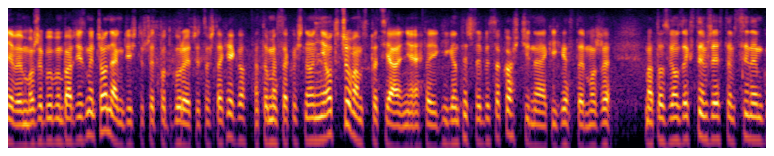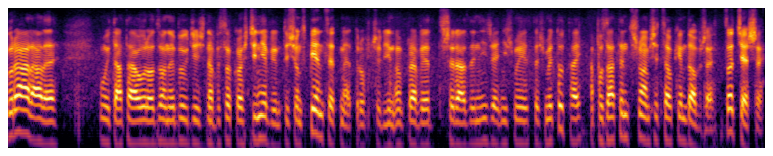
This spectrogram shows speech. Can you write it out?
nie wiem, może byłbym bardziej zmęczony, jak gdzieś tu szedł pod górę czy coś takiego. Natomiast jakoś no nie odczuwam specjalnie tej gigantycznej wysokości, na jakich jestem. Może ma to związek z tym, że jestem synem górala, ale mój tata urodzony był gdzieś na wysokości, nie wiem, 1500 metrów, czyli no prawie trzy razy niżej niż my jesteśmy tutaj. A poza tym trzymam się całkiem dobrze, co cieszy.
